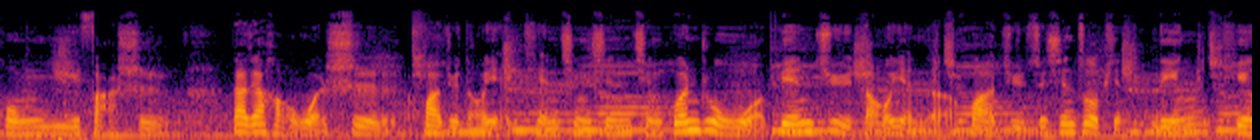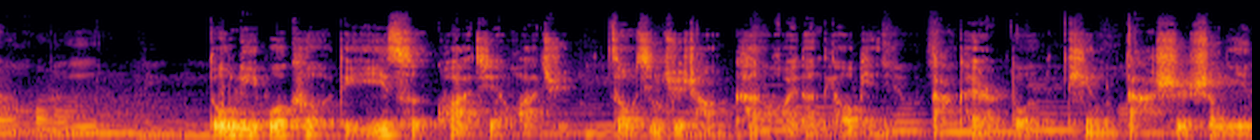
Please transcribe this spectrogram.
红衣法师。大家好，我是话剧导演田庆新，请关注我编剧导演的话剧最新作品《聆听红衣》。独立播客第一次跨界话剧，走进剧场看坏蛋调频，打开耳朵听大师声音。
